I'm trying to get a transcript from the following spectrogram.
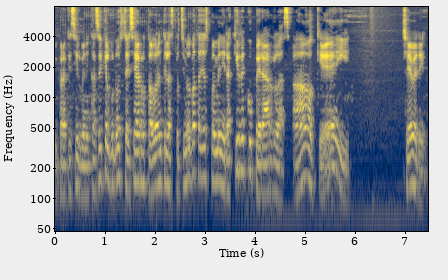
¿Y para qué sirven? En caso de que alguno de ustedes sea derrotado durante las próximas batallas, pueden venir aquí y recuperarlas. Ah, ok. Chévere.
